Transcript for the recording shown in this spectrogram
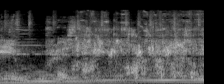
Impressive.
